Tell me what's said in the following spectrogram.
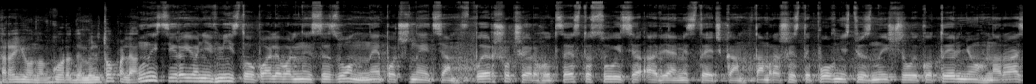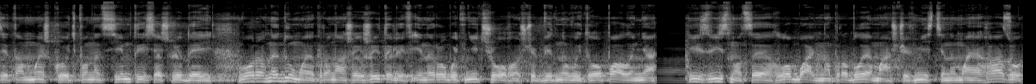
районов города Мелитополя У низці районів міста опалювальний сезон не почнеться. В першу чергу це стосується авіамістечка. Там рашисти повністю знищили котельню. Наразі там мешкають понад 7 тисяч людей. Ворог не думає про наших жителів і не робить нічого, щоб відновити опалення. І звісно, це глобальна проблема, що в місті немає газу,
